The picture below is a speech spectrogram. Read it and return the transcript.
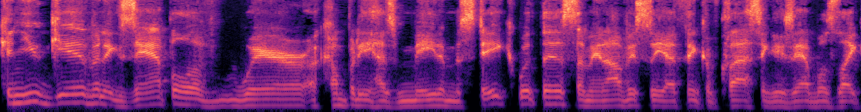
Can you give an example of where a company has made a mistake with this? I mean, obviously, I think of classic examples like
